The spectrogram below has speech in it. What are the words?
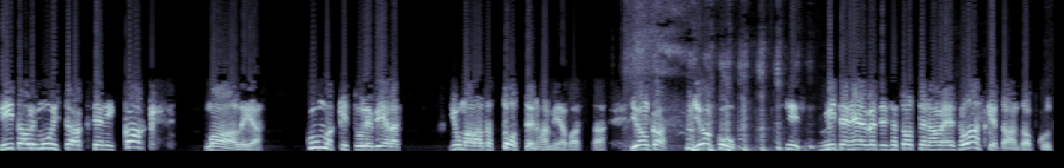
Niitä oli muistaakseni kaksi maalia. Kummakin tuli vielä jumalauta Tottenhamia vastaan, jonka joku, siis miten helvetissä Tottenham edes lasketaan top 6.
